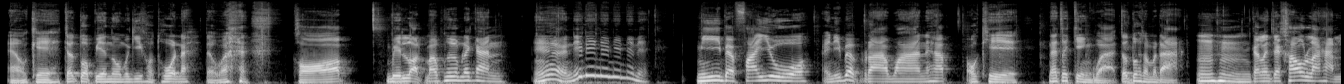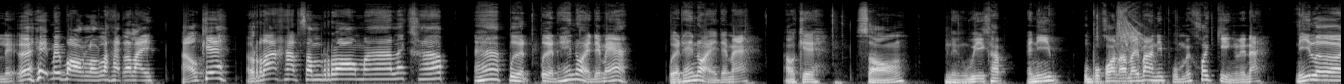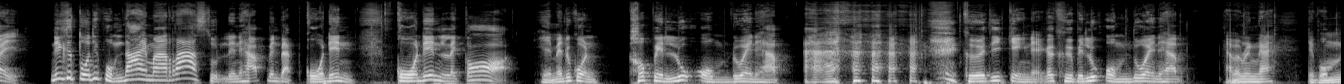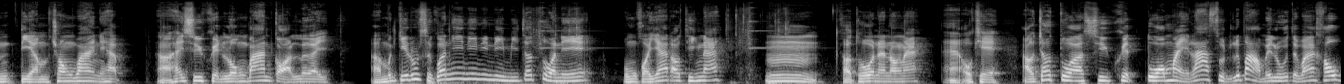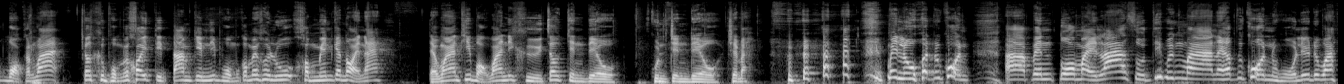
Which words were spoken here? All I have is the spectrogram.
อ่าโอเคเจ้าตัวเปียโนเมื่อกี้ขอโทษนะ แต่ว่าขอเบลลอดมาเพิ่มแล้วกันเออนี่นี่นี่นี่นี่มีแบบไฟอยู่ อันนี้แบบราวานะครับ โอเค น่าจะเก่งกว่าเจ้าตัวธรรมดา อือหือกำลังจะเข้ารหัสเลย เอ้ย ไม่บอกหรอกรหัสอะไรอ่าโอเค รหัสสำรองมาแล้วครับ อ่า เปิด เปิดให้หน่อยได้ไหม เปิดให้หน่อยได้ไหมโอเคสองหนึ่งวีครับ อันนี้ อุปกรณ์อะไรบ้างนี่ผมไม่ค่อยเก่งเลยนะ นี่เลย นี่คือตัวที่ผมได้มาล่าสุดเลยนะครับ เป็นแบบโกลเด้นโกลเด้นแล้วก็เห็นไหมทุกคนเขาเป็นลูกอมด้วยนะครับอ่าคือที่เก่งเนี่ยก็คือเป็นลูกอมด้วยนะครับอ่าแป๊บนึงนะ เดี๋ยวผมเตรียมช่องว่างนะครับให้ซีเควตลงบ้านก่อนเลยเมื่อกี้รู้สึกว่านี่นี่นี่นี่มีเจ้าตัวนี้ ผมขออนุญาตเอาทิ้งนะ อืมขอโทษนะน้องนะอ่าโอเค เอาเจ้าตัวซีเควตตัวใหม่ล่าสุดหรือเปล่าไม่รู้แต่ว่าเขาบอกกันว่า ก็คือผมไม่ค่อยติดตามเกมนี้ผมก็ไม่ค่อยรู้คอมเมนต์กันหน่อยนะ แต่ว่าที่บอกว่านี่คือเจ้าเจนเดลคุณเจนเดลใช่ไหมไม่รู้ว่าทุกคน อ่า เป็นตัวใหม่ล่าสุดที่เพิ่งมานะครับทุกคน โห เรียกได้ว่า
